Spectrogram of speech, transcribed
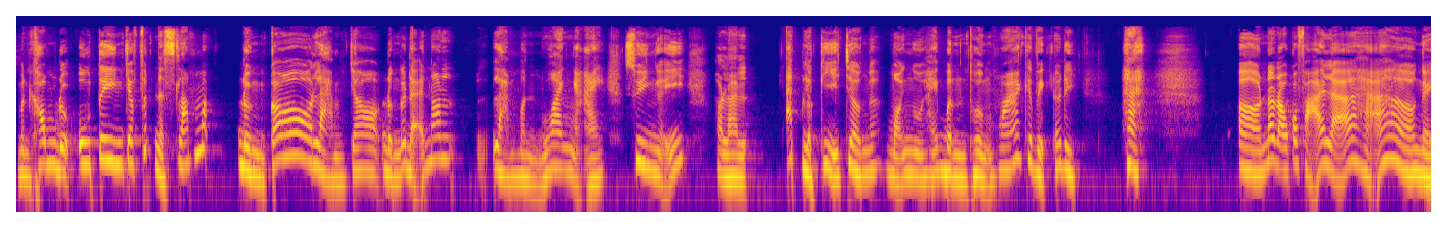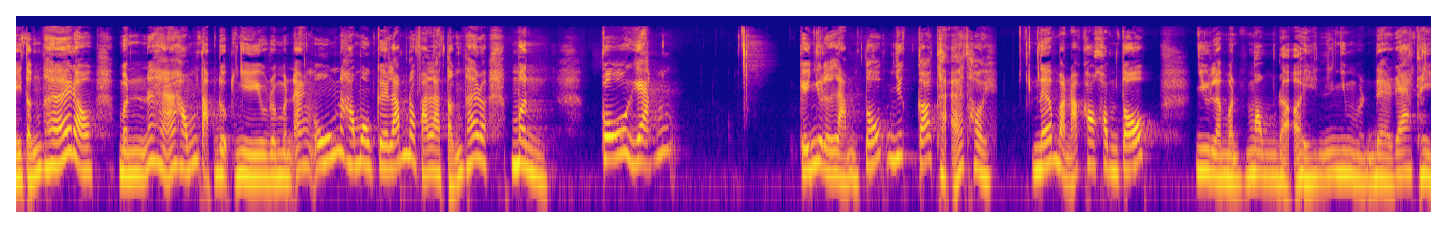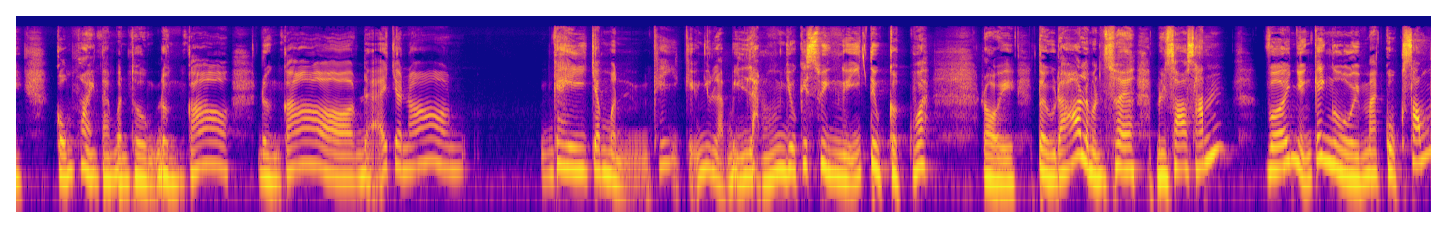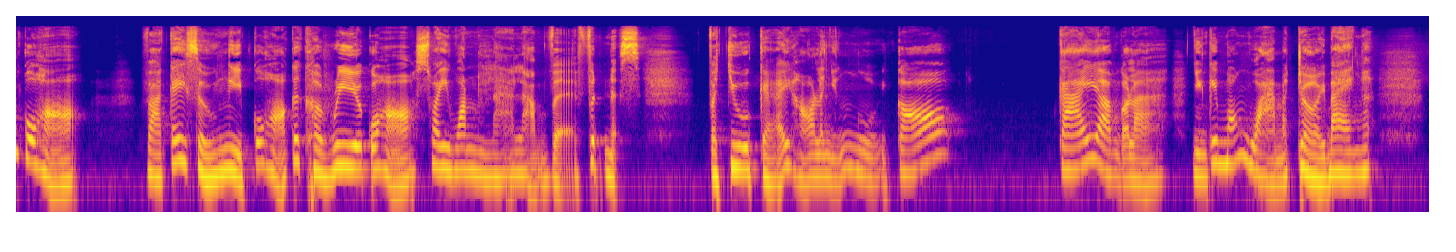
mình không được ưu tiên cho fitness lắm á. Đừng có làm cho đừng có để nó làm mình quan ngại suy nghĩ hoặc là áp lực cái gì hết trơn á. Mọi người hãy bình thường hóa cái việc đó đi. Ha. Ờ, nó đâu có phải là hả ngày tận thế đâu. Mình hả không tập được nhiều rồi mình ăn uống nó không ok lắm đâu phải là tận thế đâu. Mình cố gắng kiểu như là làm tốt nhất có thể thôi nếu mà nó không không tốt, như là mình mong đợi như mình đề ra thì cũng hoàn toàn bình thường. Đừng có đừng có ờ, để cho nó gây cho mình cái kiểu như là bị lặn vô cái suy nghĩ tiêu cực quá. Rồi từ đó là mình so mình so sánh với những cái người mà cuộc sống của họ và cái sự nghiệp của họ, cái career của họ xoay quanh là làm về fitness. Và chưa kể họ là những người có cái um, gọi là những cái món quà mà trời ban á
